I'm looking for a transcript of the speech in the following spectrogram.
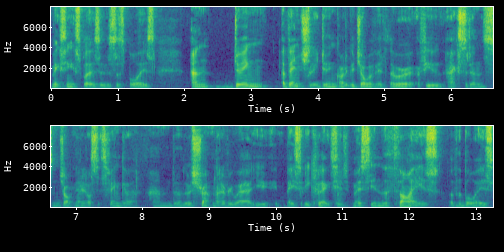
mixing explosives as boys, and doing eventually doing quite a good job of it. There were a few accidents, and Jock nearly lost his finger, and uh, there was shrapnel everywhere. You basically collected mostly in the thighs of the boys.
